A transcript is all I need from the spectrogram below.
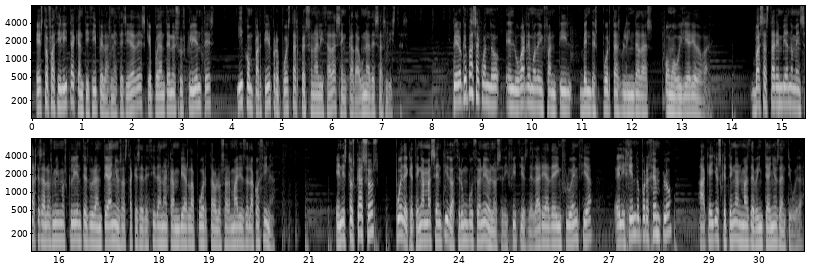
Esto facilita que anticipe las necesidades que puedan tener sus clientes y compartir propuestas personalizadas en cada una de esas listas. Pero ¿qué pasa cuando en lugar de moda infantil vendes puertas blindadas o mobiliario de hogar? ¿Vas a estar enviando mensajes a los mismos clientes durante años hasta que se decidan a cambiar la puerta o los armarios de la cocina? En estos casos, puede que tenga más sentido hacer un buzoneo en los edificios del área de influencia, eligiendo, por ejemplo, a aquellos que tengan más de 20 años de antigüedad.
